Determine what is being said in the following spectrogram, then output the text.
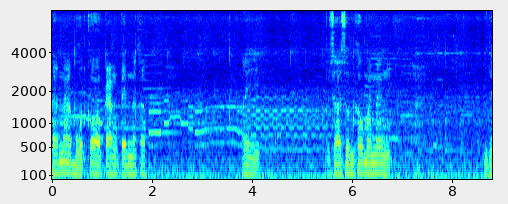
ด้านหน้าโบสถ์ก็กางเต็นท์นะครับ ให้ประชาชนเข้ามานั่ง อยู่ใน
